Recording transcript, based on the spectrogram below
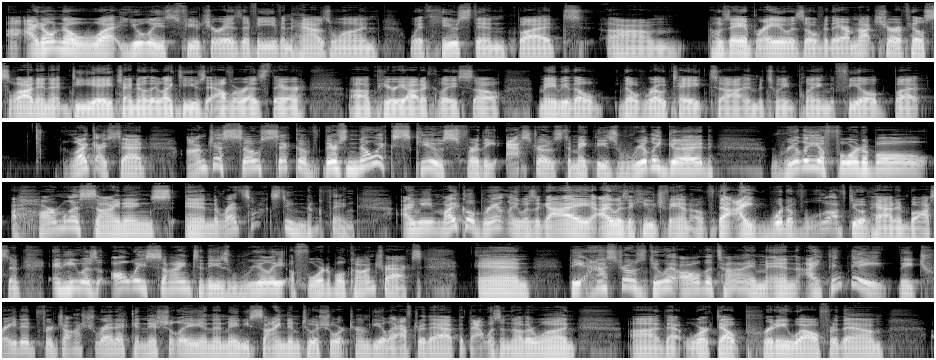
I don't know what Yuli's future is, if he even has one with Houston, but um, Jose Abreu is over there. I'm not sure if he'll slot in at DH. I know they like to use Alvarez there uh, periodically, so maybe they'll they'll rotate uh, in between playing the field. But like I said, I'm just so sick of. There's no excuse for the Astros to make these really good really affordable, harmless signings, and the Red Sox do nothing. I mean, Michael Brantley was a guy I was a huge fan of that I would have loved to have had in Boston. And he was always signed to these really affordable contracts. And the Astros do it all the time. And I think they they traded for Josh Reddick initially and then maybe signed him to a short-term deal after that. But that was another one uh, that worked out pretty well for them.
